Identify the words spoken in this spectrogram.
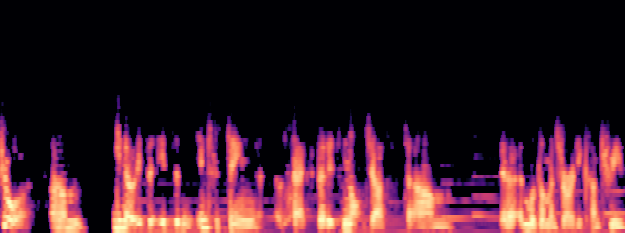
Sure. Um, you know, it's, it's an interesting fact that it's not just um, uh, Muslim majority countries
